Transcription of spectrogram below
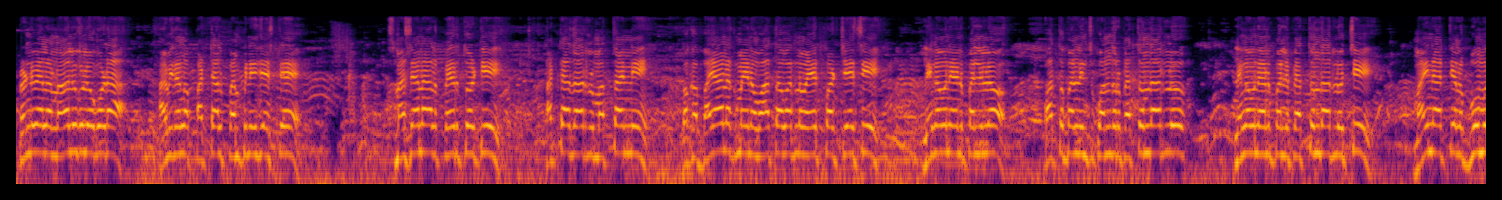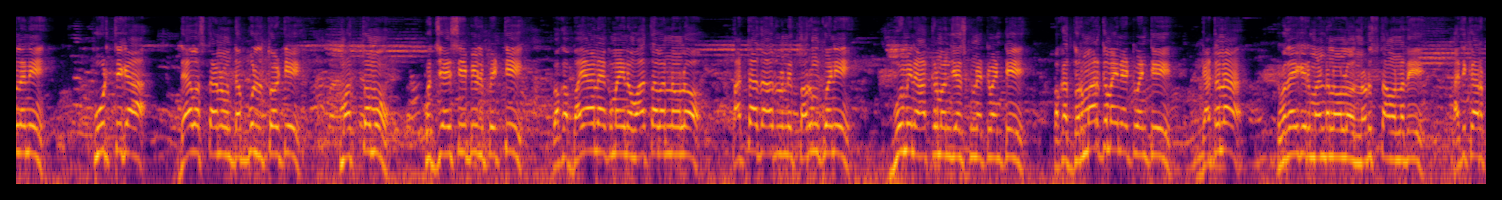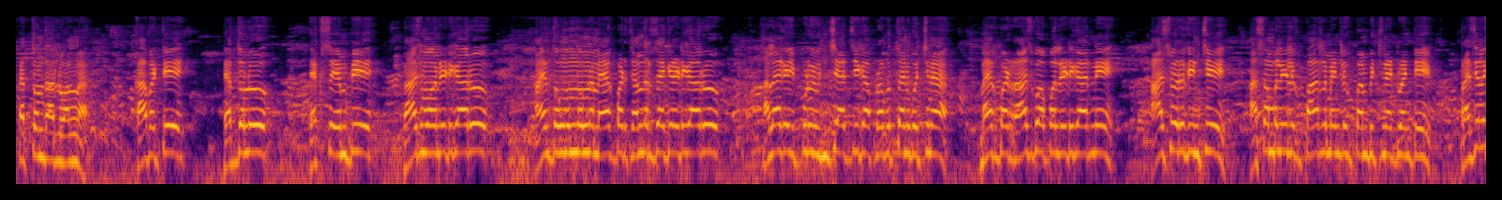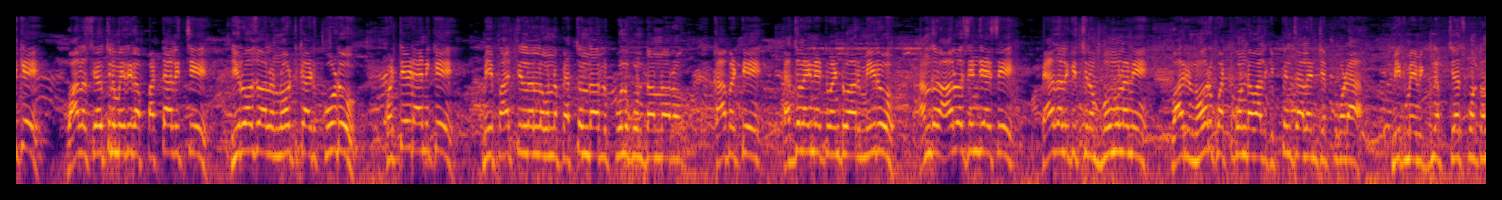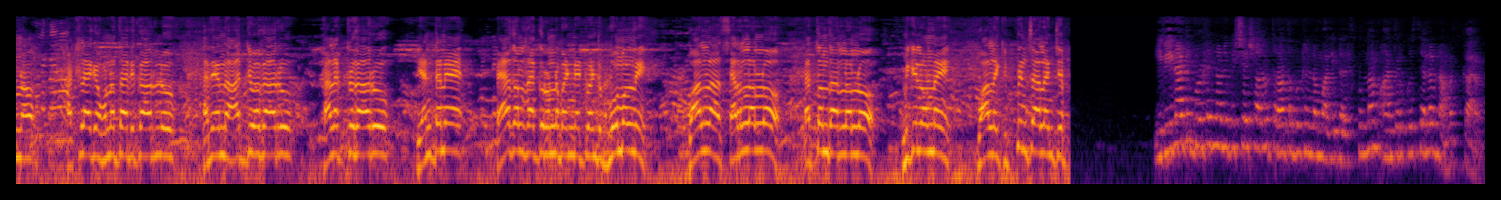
రెండు వేల నాలుగులో కూడా ఆ విధంగా పట్టాలు పంపిణీ చేస్తే శ్మశానాల పేరుతోటి పట్టాదారులు మొత్తాన్ని ఒక భయానకమైన వాతావరణం ఏర్పాటు చేసి లింగమనేనిపల్లిలో కొత్తపల్లి నుంచి కొందరు పెత్తందారులు లింగమనేనిపల్లి పెత్తందారులు వచ్చి మైనార్టీల భూములని పూర్తిగా దేవస్థానం డబ్బులతోటి మొత్తము జేసీబీలు పెట్టి ఒక భయానకమైన వాతావరణంలో పట్టాదారులని తరుముకొని భూమిని ఆక్రమణ చేసుకున్నటువంటి ఒక దుర్మార్గమైనటువంటి ఘటన ఉదయగిరి మండలంలో నడుస్తూ ఉన్నది అధికార పెత్తందారుల వలన. కాబట్టి పెద్దలు ఎక్స్ ఎంపీ రాజమోహన్ రెడ్డి గారు ఆయనతో ముందున్న మేకపాటి చంద్రశేఖర్ రెడ్డి గారు అలాగే ఇప్పుడు ఇన్ఛార్జిగా ప్రభుత్వానికి వచ్చిన మేకపాటి రాజగోపాల్ రెడ్డి గారిని ఆశీర్వదించి అసెంబ్లీలకు పార్లమెంట్లకు పంపించినటువంటి ప్రజలకి వాళ్ళ చేతుల మీదుగా పట్టాలిచ్చి ఈరోజు వాళ్ళ నోటికాడి కూడు కొట్టేయడానికి మీ పార్టీలలో ఉన్న పెత్తందారులు పూనుకుంటున్నారు. కాబట్టి పెద్దలైనటువంటి వారు మీరు అందరూ ఆలోచన చేసి పేదలకు ఇచ్చిన భూములని వారి నోరు కొట్టకుండా వాళ్ళకి ఇప్పించాలని చెప్పి కూడా మీకు మేము విజ్ఞప్తి చేసుకుంటున్నాం. అట్లాగే ఉన్నతాధికారులు అదేందో ఆర్డీఓ గారు కలెక్టర్ గారు వెంటనే పేదల దగ్గర ఉండబడినటువంటి భూముల్ని వాళ్ళ శరలలో పెత్తందారులలో మిగిలి ఉన్నాయి. వాళ్ళకి ఇప్పించాలని చెప్పి ఈనాటి బులెటిన్లోని విశేషాలు తర్వాత బులెటిన్లో మళ్ళీ కలుసుకుందాం. అందరికీ సెలవు నమస్కారం.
